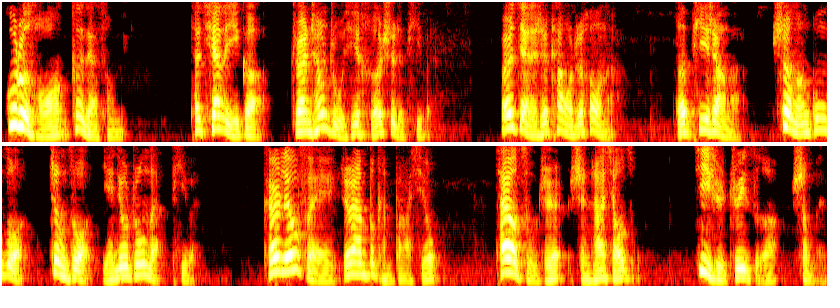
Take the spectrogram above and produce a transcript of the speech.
顾祝同更加聪明，他签了一个转成主席核示的批文，而蒋介石看过之后呢，则批上了圣文工作正做研究中的批文。可是刘斐仍然不肯罢休，他要组织审查小组，继续追责圣文。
